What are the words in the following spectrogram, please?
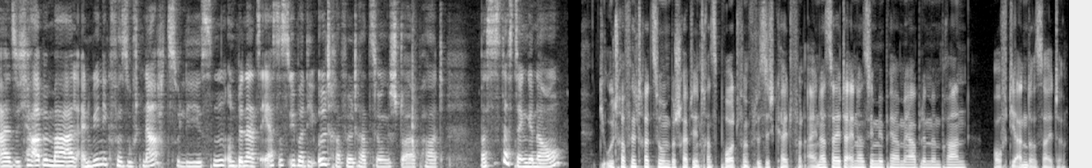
Also ich habe mal ein wenig versucht nachzulesen und bin als erstes über die Ultrafiltration gestolpert. Was ist das denn genau? Die Ultrafiltration beschreibt den Transport von Flüssigkeit von einer Seite einer semipermeablen Membran auf die andere Seite.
